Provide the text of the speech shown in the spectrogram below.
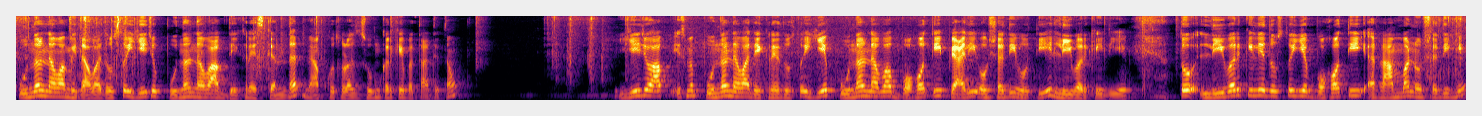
पुनर्नवा मिला हुआ है। दोस्तों, ये जो पुनर्नवा आप देख रहे हैं इसके अंदर, मैं आपको थोड़ा जूम करके बता देता हूँ। ये जो आप इसमें पुनर्नवा देख रहे हैं दोस्तों, ये पुनर्नवा बहुत ही प्यारी औषधि होती है लीवर के लिए। तो लीवर के लिए दोस्तों, ये बहुत ही रामबन औषधि है।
